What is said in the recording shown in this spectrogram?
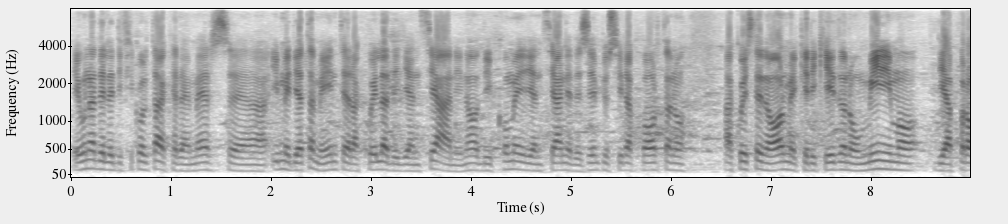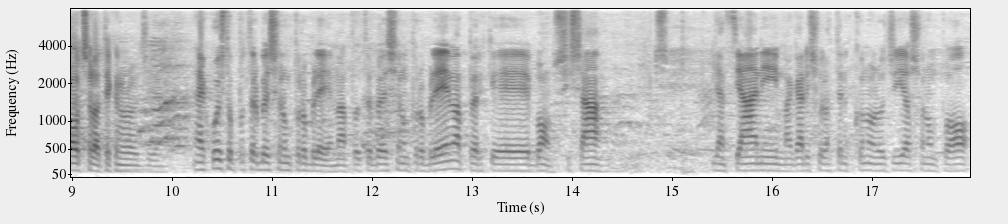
e una delle difficoltà che era emersa immediatamente era quella degli anziani, no? di come gli anziani ad esempio si rapportano a queste norme che richiedono un minimo di approccio alla tecnologia. Eh, questo potrebbe essere un problema, potrebbe essere un problema perché bon, si sa, gli anziani magari sulla tecnologia sono un po'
